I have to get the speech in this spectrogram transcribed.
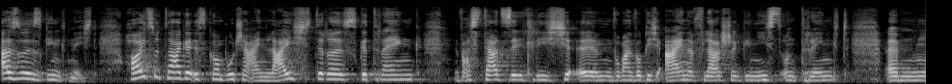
Also es ging nicht. Heutzutage ist Kombucha ein leichteres Getränk, was tatsächlich, ähm, wo man wirklich eine Flasche genießt und trinkt, ähm,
